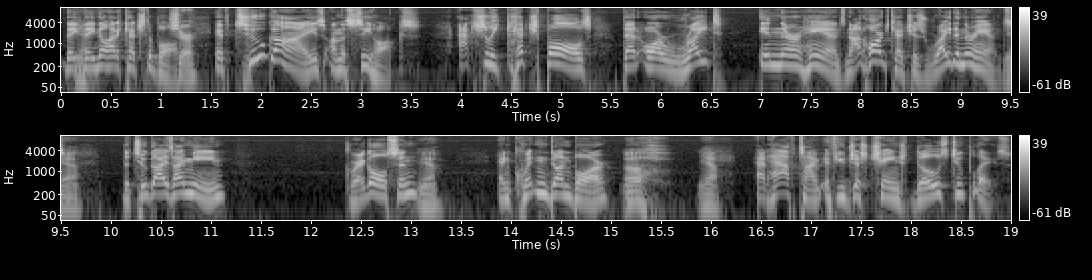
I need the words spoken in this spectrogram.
they, Yeah. they know how to catch the ball. Sure. If two guys on the Seahawks actually catch balls that are right in their hands, not hard catches, right in their hands. Yeah. The two guys I mean, Greg Olsen Yeah. and Quentin Dunbar Oh, yeah. at halftime, if you just change those two plays,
